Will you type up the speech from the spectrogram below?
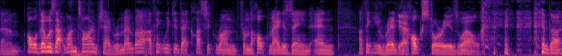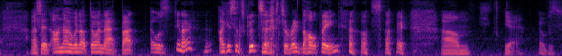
Um, oh, there was that one time, Chad. Remember? I think we did that classic run from the Hulk magazine, and I think you read Yeah. the Hulk story as well. and uh, I said, "Oh no, we're not doing that." But it was, you know, I guess it's good to to read the whole thing. so, um, yeah, it was.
